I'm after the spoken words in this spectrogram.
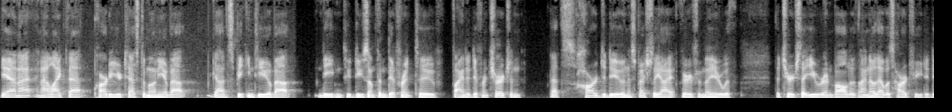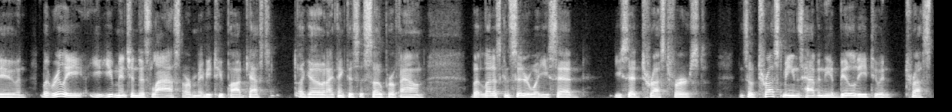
Yeah, and I and I like that part of your testimony about God speaking to you about needing to do something different to find a different church and that's hard to do. And especially I very familiar with the church that you were involved with. And I know that was hard for you to do. And, but really you, you mentioned this last or maybe two podcasts ago. And I think this is so profound, but let us consider what you said. You said trust first. And so trust means having the ability to entrust.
